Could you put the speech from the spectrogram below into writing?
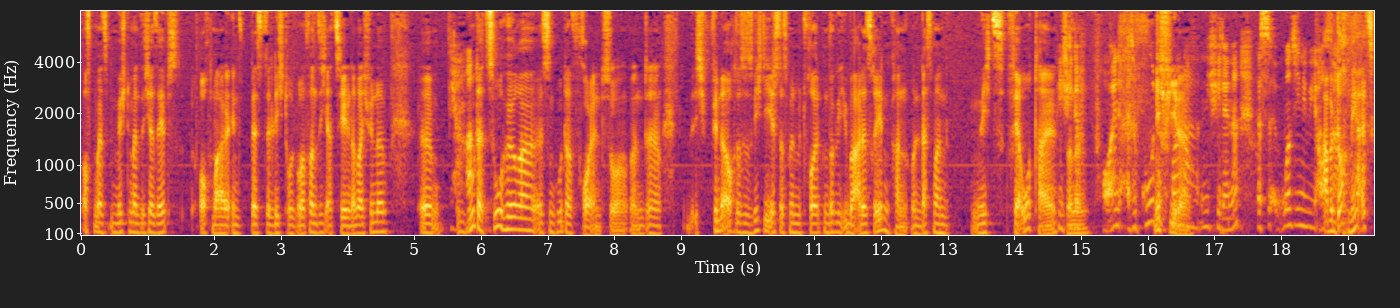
Oftmals möchte man sich ja selbst auch mal ins beste Licht drücken oder von sich erzählen. Aber ich finde, ähm, Ja. ein guter Zuhörer ist ein guter Freund. So und äh, ich finde auch, dass es wichtig ist, dass man mit Freunden wirklich über alles reden kann und dass man nichts verurteilt, Wie viele sondern Freunde? Also gute Nicht viele. Freunde, nicht viele, ne? Das muss ich nämlich auch Aber sagen. doch mehr als,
